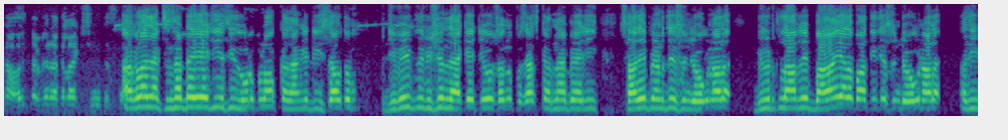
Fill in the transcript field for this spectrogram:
ਨਾ ਹੋਈ ਤਾਂ ਫਿਰ ਅਗਲਾ ਐਕਸ਼ਨ ਦੱਸੋ। ਅਗਲਾ ਐਕਸ਼ਨ ਸਾਡਾ ਇਹ ਹੈ ਜੀ, ਅਸੀਂ ਰੋਡ ਬਲੌਕ ਕਰਾਂਗੇ। ਡੀ ਸਾਹਿਬ ਤੋਂ ਜਿਵੇਂ ਵੀ ਪੋਜੀਸ਼ਨ ਲੈ ਕੇ ਜੋ ਸਾਨੂੰ ਪ੍ਰੋਸੈਸ ਕਰਨਾ ਪਿਆ ਜੀ, ਸਾਰੇ ਪਿੰਡ ਦੇ ਸੰਯੋਗ ਨਾਲ, ਬੀੜ ਤਲਾਬ ਦੇ 12000 ਆਬਾਦੀ ਦੇ ਸੰਯੋਗ ਨਾਲ ਅਸੀਂ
